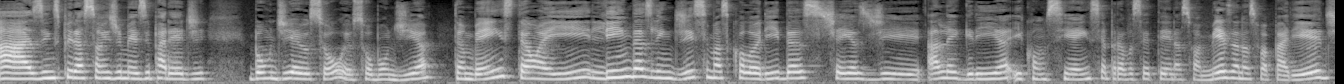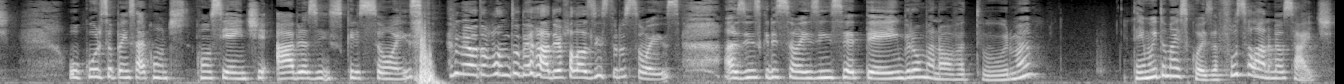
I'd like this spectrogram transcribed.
As inspirações de mesa e parede Bom Dia Eu Sou, Eu Sou Bom Dia, também estão aí lindas, lindíssimas, coloridas, cheias de alegria e consciência para você ter na sua mesa, na sua parede. O curso Pensar Consciente abre as inscrições. Meu, eu tô falando tudo errado, eu ia falar as instruções. As inscrições em setembro, uma nova turma. Tem muito mais coisa. Fuça lá no meu site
